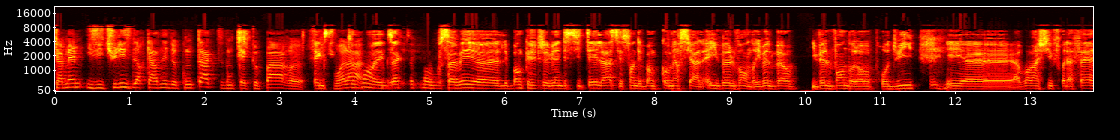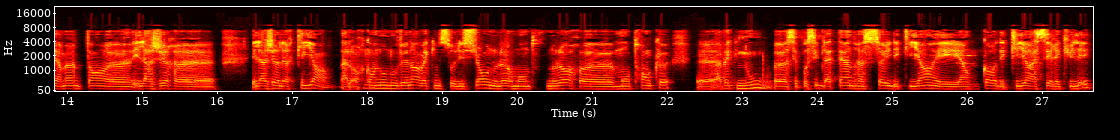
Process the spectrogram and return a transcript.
quand même, ils utilisent leur carnet de contact, donc quelque part, euh, exactement, voilà. Exactement. Vous savez, euh, les banques que je viens de citer là, ce sont des banques commerciales et ils veulent vendre, ils veulent ils veulent vendre leurs produits mhm. et euh, avoir un chiffre d'affaires et en même temps euh, élargir euh, élargir leurs clients. Alors mhm. quand nous nous venons avec une solution, nous leur montrons nous leur euh, montrons que euh, avec nous c'est possible d'atteindre un seuil des clients et encore des clients assez reculés.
